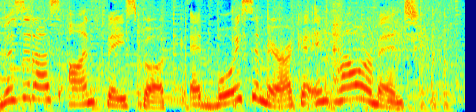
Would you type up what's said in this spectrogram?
Visit us on Facebook at Voice America Empowerment.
